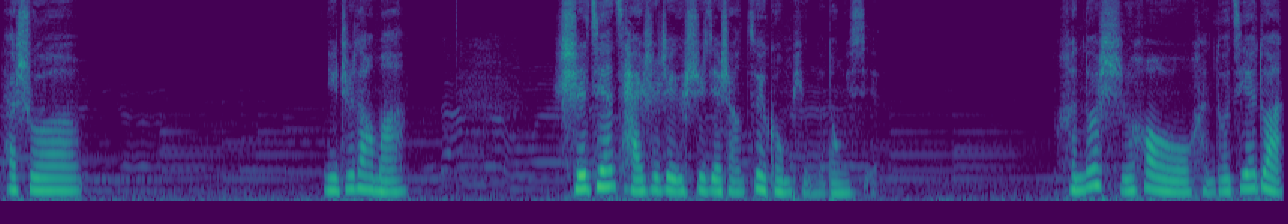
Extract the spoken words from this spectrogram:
他说：“你知道吗？时间才是这个世界上最公平的东西。很多时候，很多阶段，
